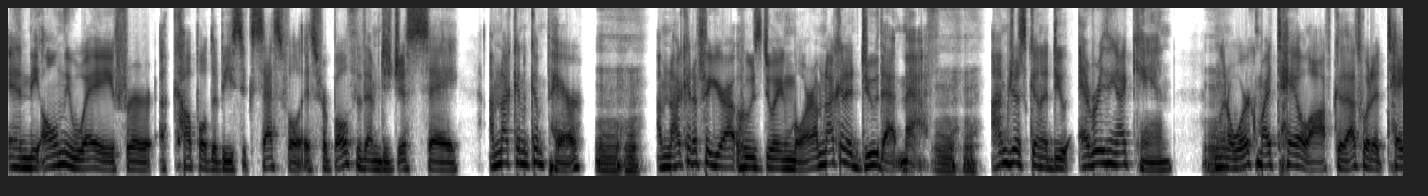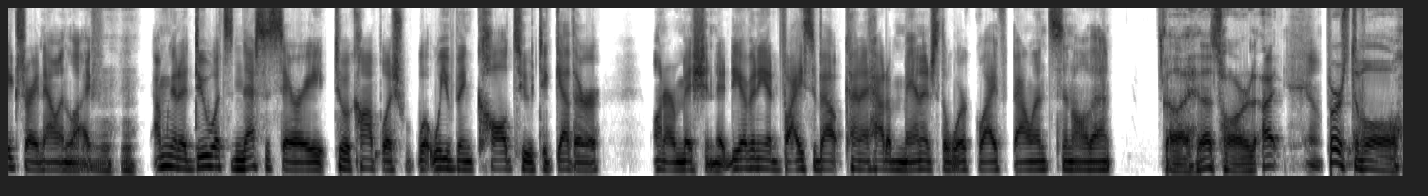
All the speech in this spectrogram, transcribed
And the only way for a couple to be successful is for both of them to just say, "I'm not going to compare. hmm I'm not going to figure out who's doing more. I'm not going to do that math. hmm I'm just going to do everything I can. I'm going to work my tail off because that's what it takes right now in life. hmm I'm going to do what's necessary to accomplish what we've been called to together." On our mission. Do you have any advice about kind of how to manage the work life balance and all that? Uh, that's hard. I Yeah. first of all,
